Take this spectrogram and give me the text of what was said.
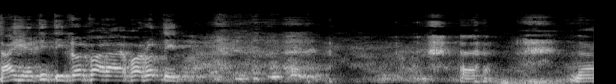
สาเหตุที่ติดรถเพราะอะไร เพราะรถติดนะ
